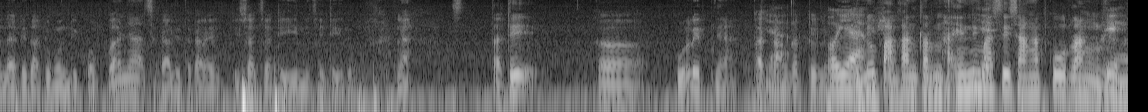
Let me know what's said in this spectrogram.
dari tadungun tiko banyak sekali terkait bisa jadi ini jadi itu nah tadi uh, kulitnya batang ya. kedelai oh, ya. ini pakan ternak ini ya. masih sangat kurang loh ya.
